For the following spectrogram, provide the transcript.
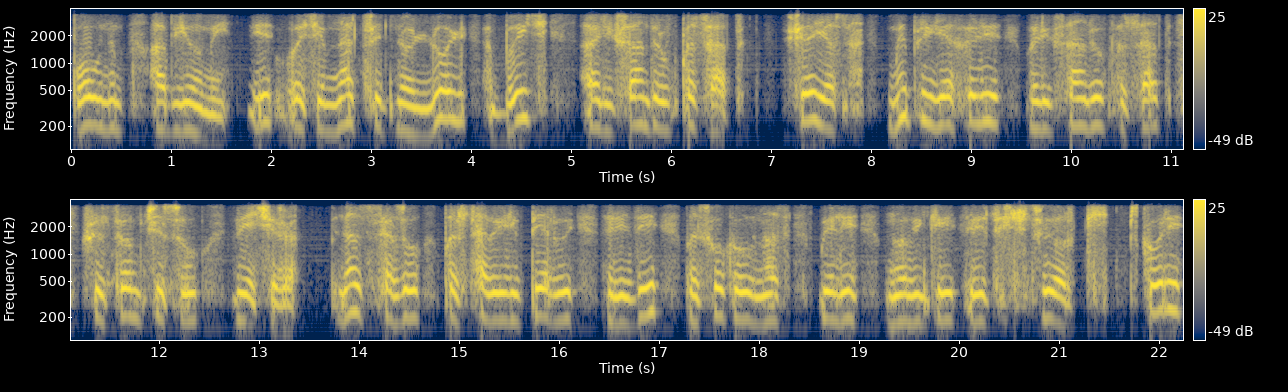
полном объеме. И в 18.00 быть Александров Посад. Все ясно. Мы приехали в Александров Посад в шестом часу вечера. Нас сразу поставили в первые ряды, поскольку у нас были новенькие 34-ки. Вскоре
